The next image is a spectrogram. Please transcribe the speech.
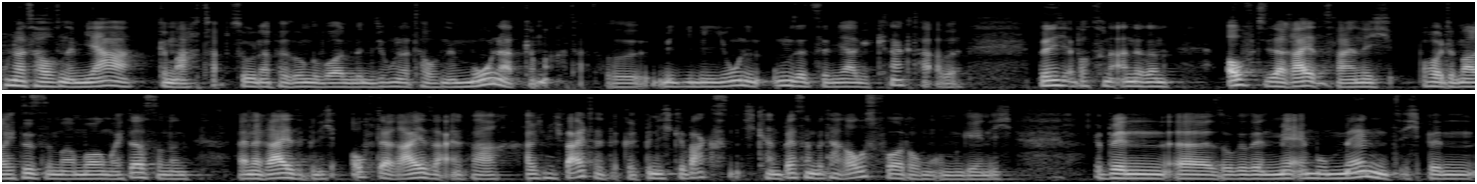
100.000 im Jahr gemacht habe, zu einer Person geworden bin, die 100.000 im Monat gemacht hat, also die Millionen Umsätze im Jahr geknackt habe, bin ich einfach zu einer anderen auf dieser Reise. Das war ja nicht, heute mache ich das immer, morgen mache ich das, sondern eine Reise, bin ich auf der Reise einfach, habe ich mich weiterentwickelt, bin ich gewachsen. Ich kann besser mit Herausforderungen umgehen. Ich bin äh, so gesehen mehr im Moment. Ich bin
